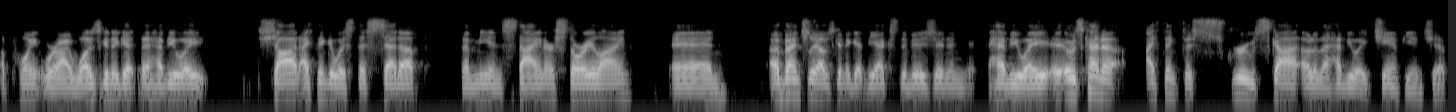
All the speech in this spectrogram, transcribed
a point where I was going to get the heavyweight shot. I think it was to set up the me and Steiner storyline. And mm-hmm. eventually I was going to get the X division and heavyweight. It was kind of, I think, to screw Scott out of the heavyweight championship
